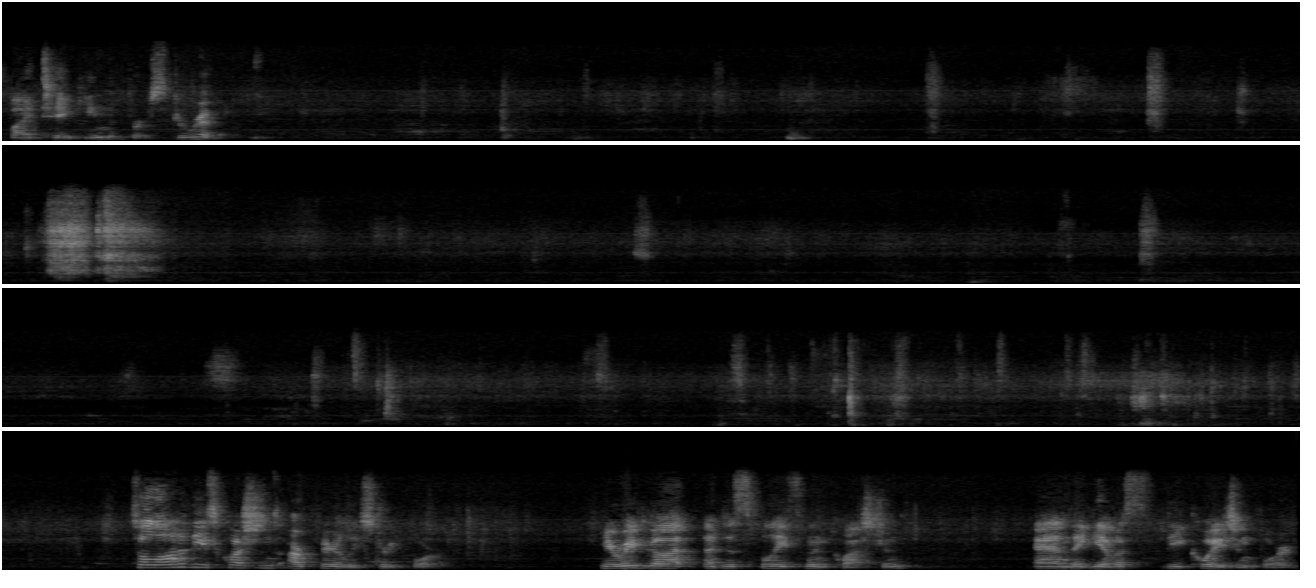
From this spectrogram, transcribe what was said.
by taking the first derivative. So a lot of these questions are fairly straightforward. Here we've got a displacement question, and they give us the equation for it,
